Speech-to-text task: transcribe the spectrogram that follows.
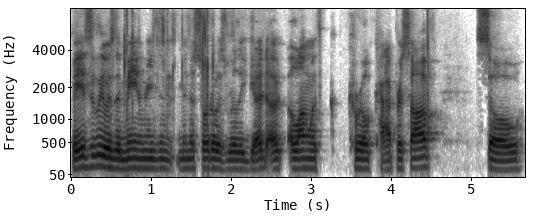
basically was the main reason Minnesota was really good, uh, along with Kirill Kaprizov. So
